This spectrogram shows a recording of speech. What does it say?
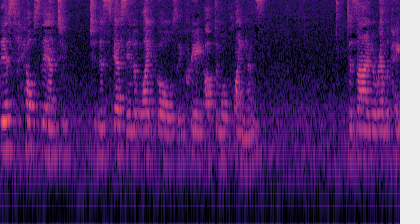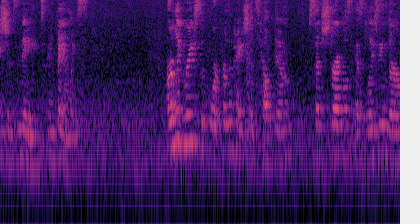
This helps them to, to discuss end-of-life goals and create optimal plans designed around the patient's needs and families. Early grief support for the patients help them such struggles as losing their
